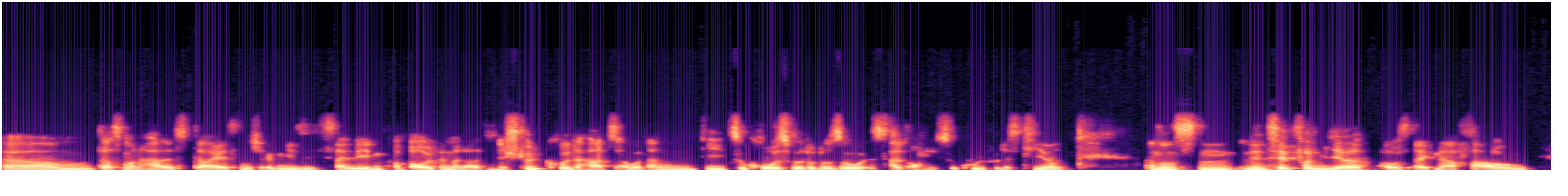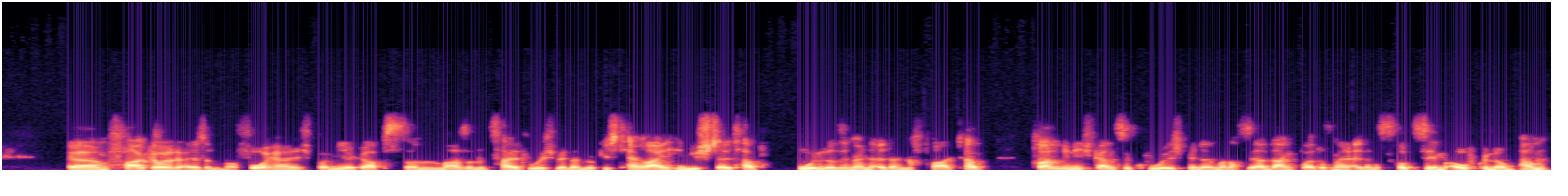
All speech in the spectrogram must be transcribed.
ähm, dass man halt da jetzt nicht irgendwie sich sein Leben verbaut, wenn man da eine Schildkröte hat, aber dann die zu groß wird oder so, ist halt auch nicht so cool für das Tier. Ansonsten ein Tipp von mir aus eigener Erfahrung, ähm, fragt eure Eltern immer vorher. Ich, bei mir gab es dann mal so eine Zeit, wo ich mir dann wirklich Terrain hingestellt habe, ohne dass ich meine Eltern gefragt habe. Fanden die nicht ganz so cool. Ich bin dann immer noch sehr dankbar, dass meine Eltern es trotzdem aufgenommen haben.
